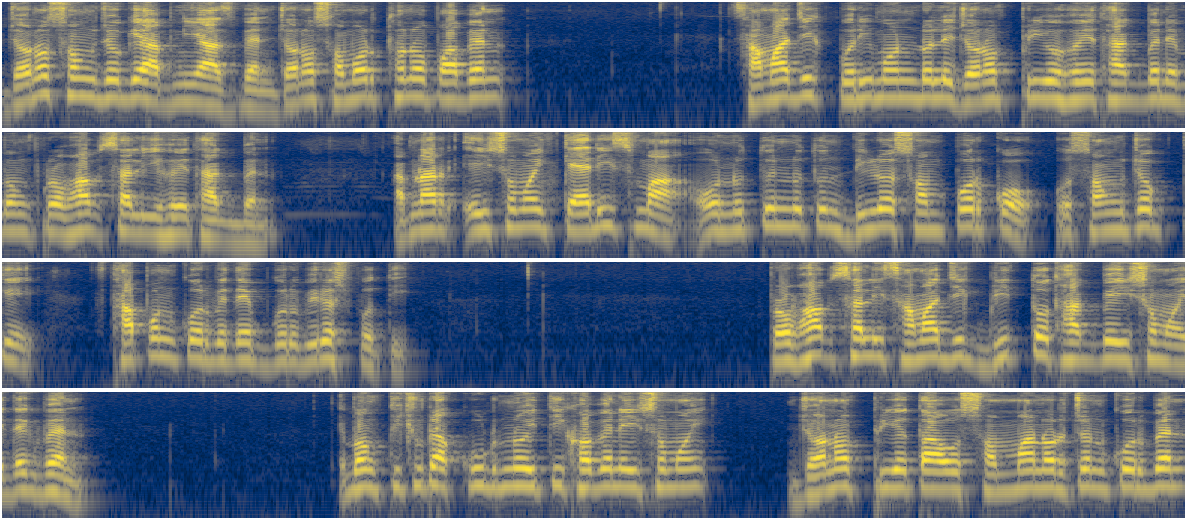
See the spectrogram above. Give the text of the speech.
জনসংযোগে আপনি আসবেন, জনসমর্থনও পাবেন। সামাজিক পরিমণ্ডলে জনপ্রিয় হয়ে থাকবেন এবং প্রভাবশালী হয়ে থাকবেন। আপনার এই সময় ক্যারিসমা ও নতুন নতুন দৃঢ় সম্পর্ক ও সংযোগকে স্থাপন করবে দেবগুরু বৃহস্পতি। প্রভাবশালী সামাজিক বৃত্ত থাকবে এই সময়, দেখবেন। এবং কিছুটা কূটনৈতিক হবেন এই সময়। জনপ্রিয়তা ও সম্মান অর্জন করবেন।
